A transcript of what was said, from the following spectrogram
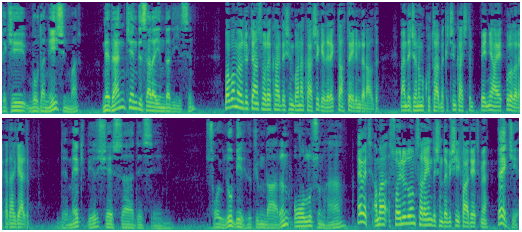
Peki burada ne işin var? Neden kendi sarayında değilsin? Babam öldükten sonra kardeşim bana karşı gelerek tahtı elimden aldı. Ben de canımı kurtarmak için kaçtım ve nihayet buralara kadar geldim. Demek bir şehzadesin. Soylu bir hükümdarın oğlusun ha? Evet ama soyluluğum sarayın dışında bir şey ifade etmiyor. Peki.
